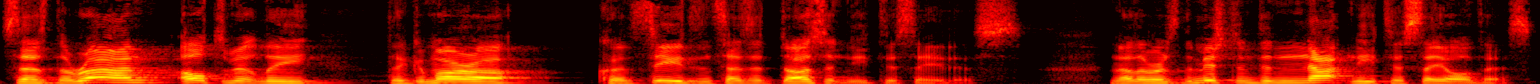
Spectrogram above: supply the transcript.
Says the Ran, ultimately, the Gemara concedes and says it doesn't need to say this. In other words, the Mishnah did not need to say all this.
